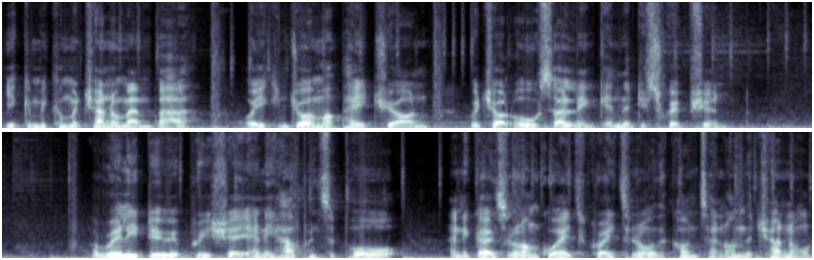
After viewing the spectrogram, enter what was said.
you can become a channel member or you can join my Patreon, which I'll also link in the description. I really do appreciate any help and support and it goes a long way to creating all the content on the channel.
